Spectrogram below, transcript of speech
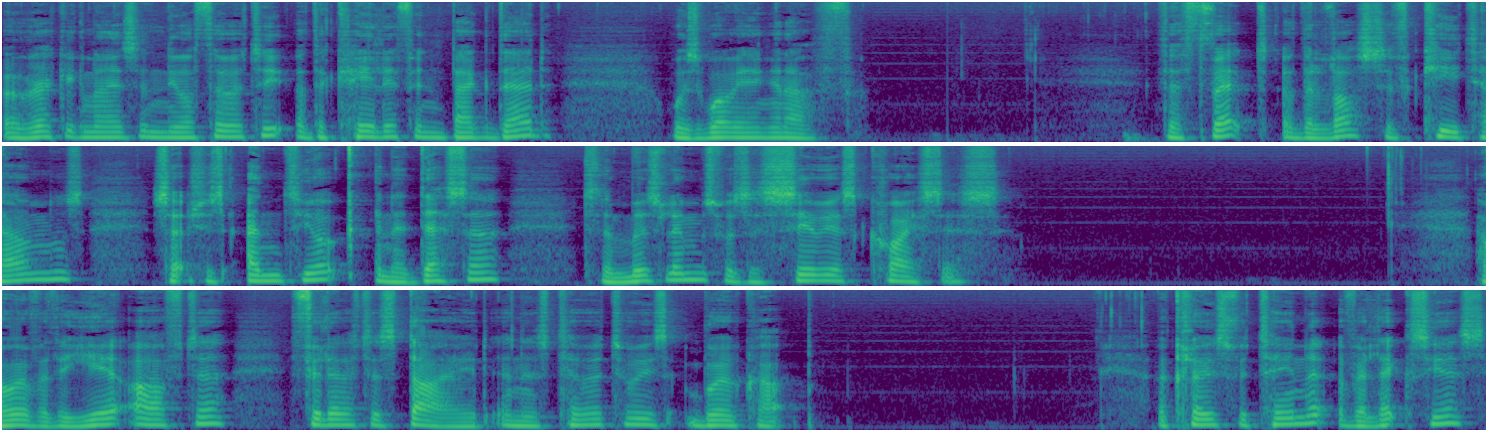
recognizing the authority of the Caliph in Baghdad was worrying enough. The threat of the loss of key towns such as Antioch and Edessa to the Muslims was a serious crisis. However, the year after, Philovetos died and his territories broke up. A close retainer of Alexius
